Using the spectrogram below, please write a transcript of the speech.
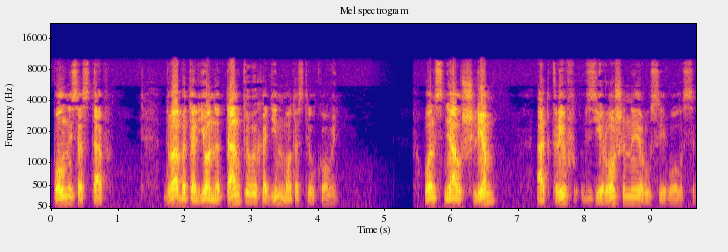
Полный состав. Два батальона танковых, один мотострелковый». Он снял шлем, открыв взъерошенные русые волосы.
